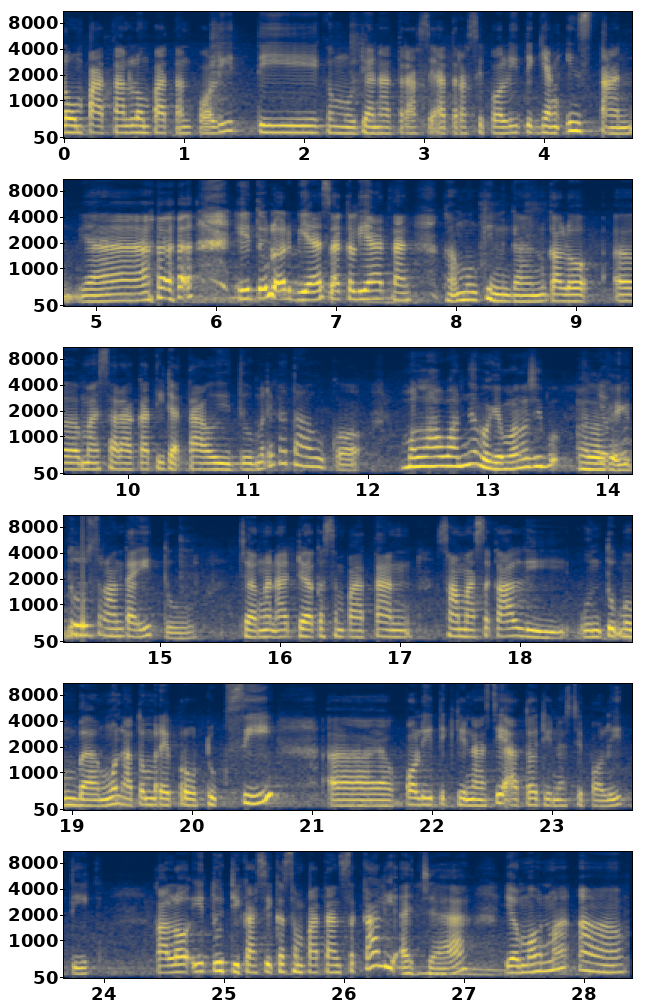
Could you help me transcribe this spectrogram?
lompatan-lompatan politik, kemudian atraksi-atraksi politik yang instan ya. itu luar biasa kelihatan. Gak mungkin kan kalau e, masyarakat tidak tahu itu. Mereka tahu kok. Melawannya bagaimana sih, Bu? Hal ya, kayak gitu. rantai itu. Jangan ada kesempatan sama sekali untuk membangun atau mereproduksi e, politik dinasti atau dinasti politik. Kalau itu dikasih kesempatan sekali aja, hmm. ya mohon maaf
